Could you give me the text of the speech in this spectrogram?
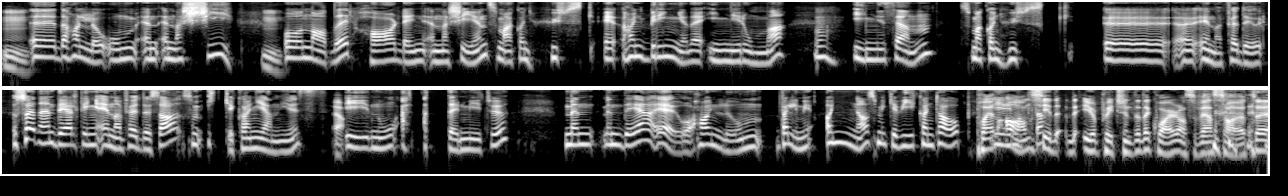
Mm. Det handler om en energi. Og Nader har den energien som jeg kan huske eh, Han bringer det inn i rommet, inn i scenen, som jeg kan huske Uh, Einar Fødde gjorde. Og så er det en del ting Einar Fødde sa som ikke kan gjengis Ja. i nå etter metoo. Men, men det er jo, handler jo om veldig mye annet som ikke vi kan ta opp. På en annen makta. side You're preaching to the choir, altså. For jeg sa jo til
